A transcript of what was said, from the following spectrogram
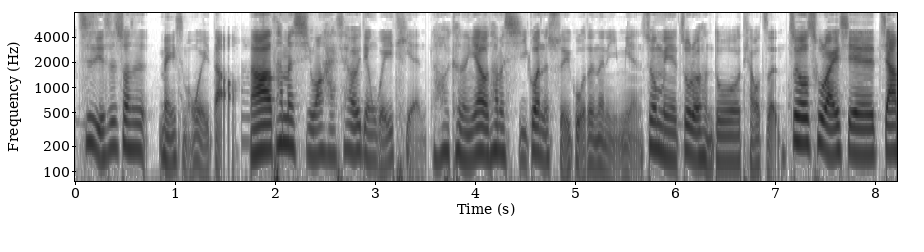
其实也是算是没什么味道。然后他们喜欢还是要有一点微甜，然后可能要有他们习惯的水果在那里面。所以我们也做了很多调整，最后出来一些加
